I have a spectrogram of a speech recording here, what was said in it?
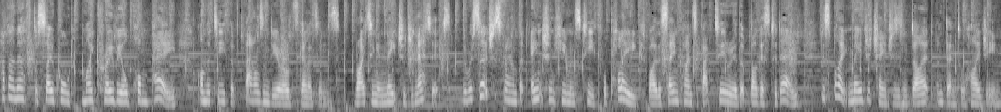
have unearthed a so called microbial Pompeii on the teeth of thousand year old skeletons. Writing in Nature Genetics, the researchers found that ancient humans' teeth were plagued by the same kinds of bacteria that bug us today, despite major changes in diet and dental hygiene.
